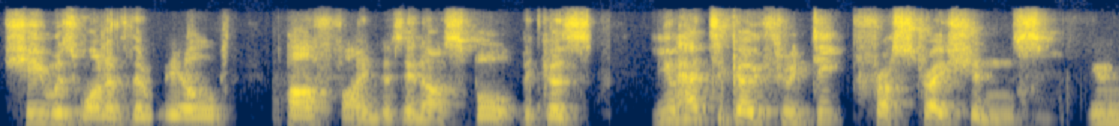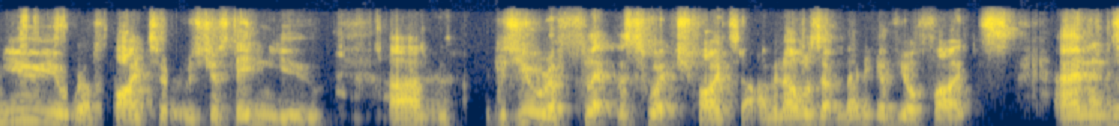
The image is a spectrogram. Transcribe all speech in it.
She was one of the real pathfinders in our sport because you had to go through deep frustrations. You knew you were a fighter; it was just in you, um, because you were a flip the switch fighter. I mean, I was at many of your fights, and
